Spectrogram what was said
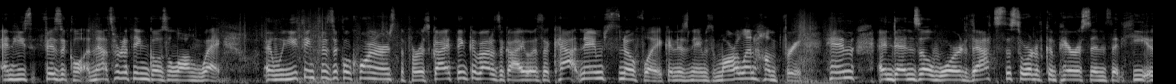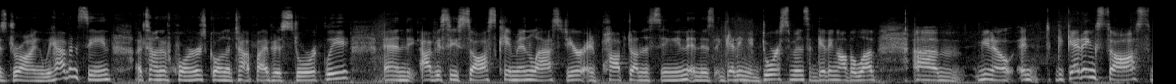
and he's physical, and that sort of thing goes a long way. And when you think physical corners, the first guy I think about is a guy who has a cat named Snowflake, and his name's Marlon Humphrey. Him and Denzel Ward, that's the sort of comparisons that he is drawing. We haven't seen a ton of corners go in the top five historically, and obviously Sauce came in last year and popped on the scene and is getting endorsements and getting all the love. Um, you know, and getting Sauce,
